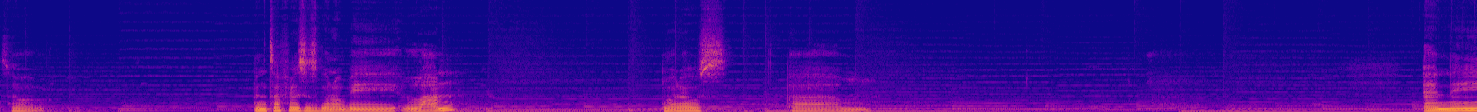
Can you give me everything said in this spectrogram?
so interface is going to be LAN. What else? Um, any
